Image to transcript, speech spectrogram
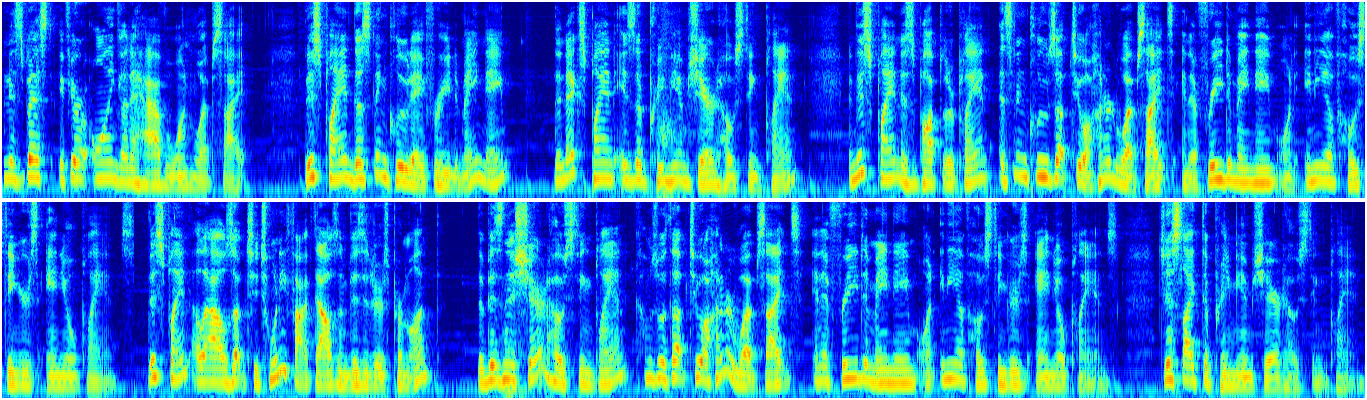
and is best if you're only going to have one website. This plan doesn't include a free domain name. The next plan is the premium shared hosting plan, and this plan is a popular plan as it includes up to 100 websites and a free domain name on any of Hostinger's annual plans. This plan allows up to 25,000 visitors per month the Business Shared Hosting Plan comes with up to 100 websites and a free domain name on any of Hostinger's annual plans, just like the Premium Shared Hosting Plan.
